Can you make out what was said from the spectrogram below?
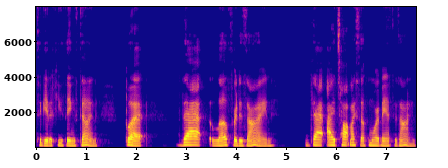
to get a few things done. But that love for design, that I taught myself more advanced design.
